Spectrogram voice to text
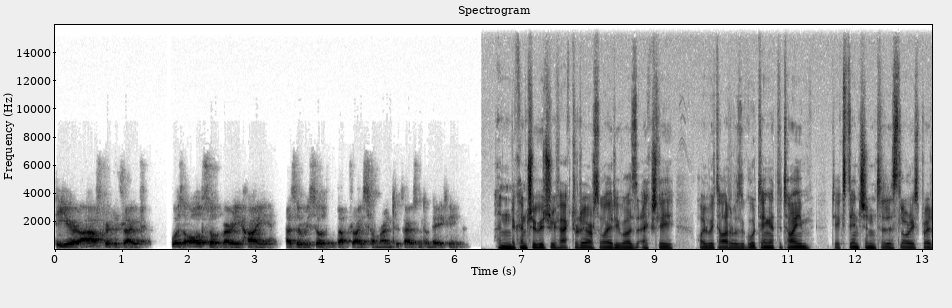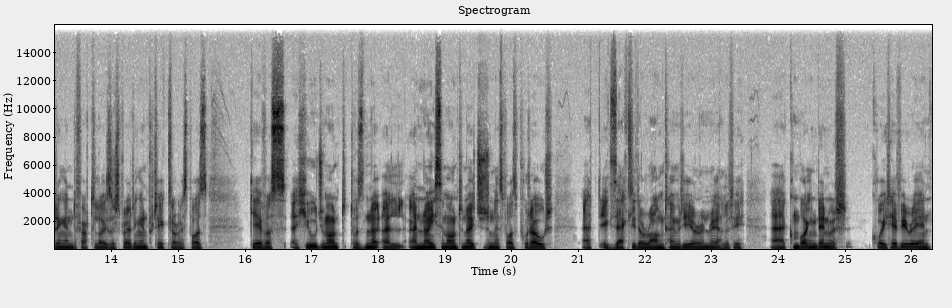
the year after the drought, was also very high as a result of that dry summer in 2018. And the contributory factor there, so Eddie, was actually, while we thought it was a good thing at the time, the extension to the slurry spreading and the fertilizer spreading in particular, I suppose, gave us a huge amount. It was a, a nice amount of nitrogen, I suppose, put out at exactly the wrong time of the year in reality, uh, combined in with quite heavy rain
